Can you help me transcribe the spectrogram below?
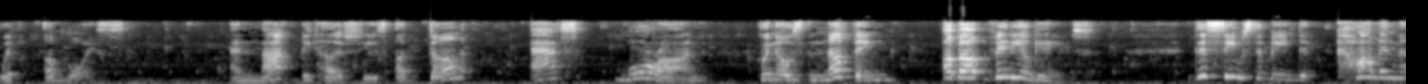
with a voice. And not because she's a dumb ass moron who knows nothing about video games. This seems to be the common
